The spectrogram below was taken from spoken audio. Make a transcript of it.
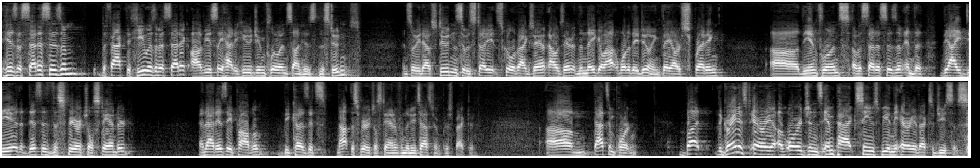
his asceticism, the fact that he was an ascetic, obviously had a huge influence on his the students. And so he'd have students that would study at the School of Alexandria, and then they go out, and what are they doing? They are spreading uh, the influence of asceticism and the, the idea that this is the spiritual standard. And that is a problem because it's not the spiritual standard from the New Testament perspective. Um, that's important. But the greatest area of Origen's impact seems to be in the area of exegesis,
